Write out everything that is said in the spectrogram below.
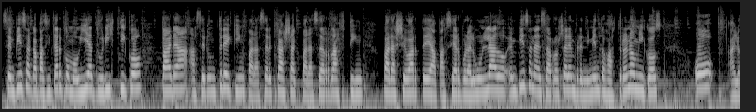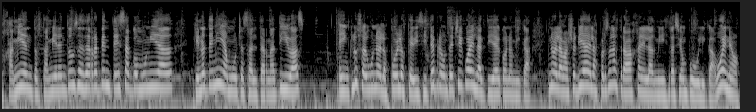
se empieza a capacitar como guía turístico para hacer un trekking, para hacer kayak, para hacer rafting, para llevarte a pasear por algún lado. Empiezan a desarrollar emprendimientos gastronómicos o alojamientos también. Entonces de repente esa comunidad que no tenía muchas alternativas, e incluso algunos de los pueblos que visité pregunté, che, ¿cuál es la actividad económica? No, la mayoría de las personas trabajan en la administración pública. Bueno,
